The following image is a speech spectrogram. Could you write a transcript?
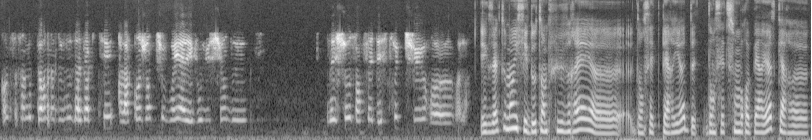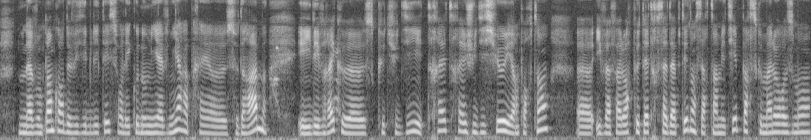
Comme ça, ça nous permet de nous adapter à la conjoncture, vous voyez, à l'évolution de, des choses, en fait, des structures, euh, exactement. Et c'est d'autant plus vrai euh, dans cette période, dans cette sombre période, car euh, nous n'avons pas encore de visibilité sur l'économie à venir après ce drame. Et il est vrai que ce que tu dis est très très judicieux et important. Il va falloir peut-être s'adapter dans certains métiers parce que malheureusement,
